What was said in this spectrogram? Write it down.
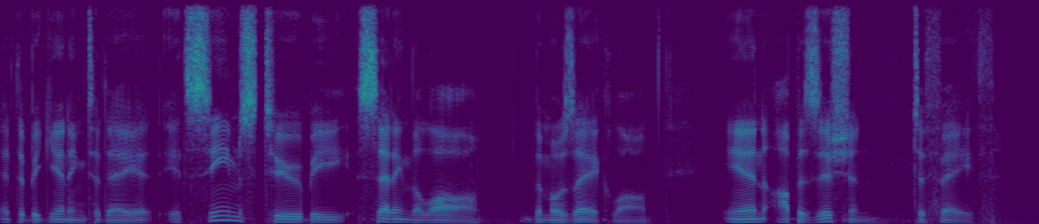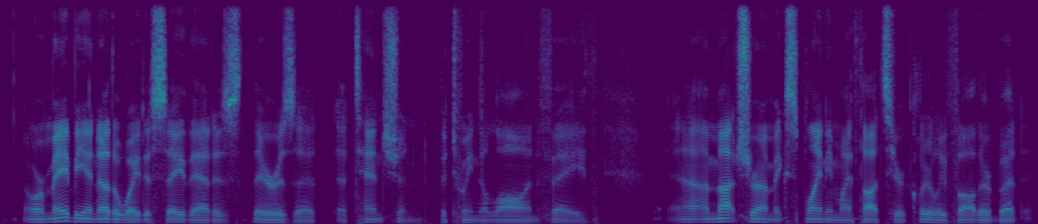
at the beginning today, it, it seems to be setting the law, the Mosaic law, in opposition to faith. Or maybe another way to say that is there is a, a tension between the law and faith. Uh, I'm not sure I'm explaining my thoughts here clearly, Father, but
